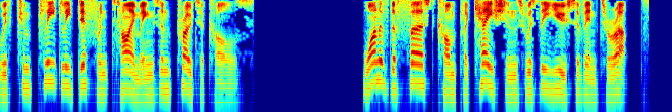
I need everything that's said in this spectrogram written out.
with completely different timings and protocols. One of the first complications was the use of interrupts.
